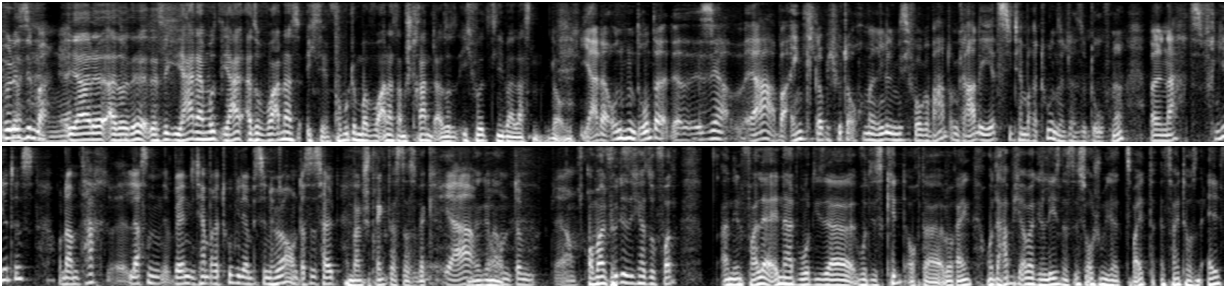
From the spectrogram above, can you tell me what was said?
Würde Sinn machen, ja. Ja, ne, also ne, deswegen, ja, da muss, ja, also woanders, ich vermute mal woanders am Strand. Also ich würde es lieber lassen, glaube ich. Ja, da unten drunter, das ist ja, ja, aber eigentlich glaube ich, wird auch immer regelmäßig vorgewarnt und gerade jetzt die Temperaturen sind da so doof, ne? Weil nachts friert es und am Tag lassen, werden die Temperatur wieder ein bisschen höher und das ist halt, Und dann sprengt das das weg. ja, Ne, genau. und dann, ja. Und man fühlte sich ja sofort an den Fall erinnert, wo dieser, wo dieses Kind auch da rein. Und da habe ich aber gelesen, das ist auch schon wieder zwei, 2011.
